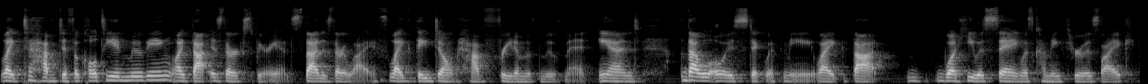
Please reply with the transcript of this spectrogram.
like to have difficulty in moving, like that is their experience. That is their life. Like they don't have freedom of movement. And that will always stick with me. Like that, what he was saying was coming through is like,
